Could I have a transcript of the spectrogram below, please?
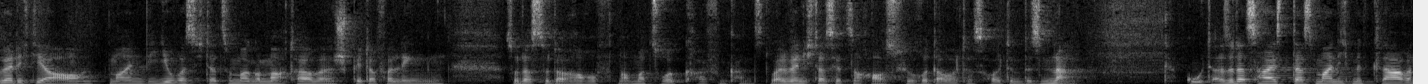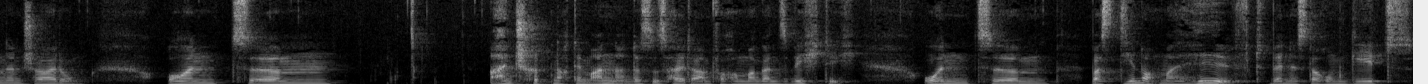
werde ich dir auch mein Video, was ich dazu mal gemacht habe, später verlinken sodass du darauf nochmal zurückgreifen kannst. Weil wenn ich das jetzt noch ausführe, dauert das heute ein bisschen lang. Gut, also das heißt, das meine ich mit klaren Entscheidungen. Und ähm, ein Schritt nach dem anderen, das ist halt einfach immer ganz wichtig. Und ähm, was dir nochmal hilft, wenn es darum geht,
